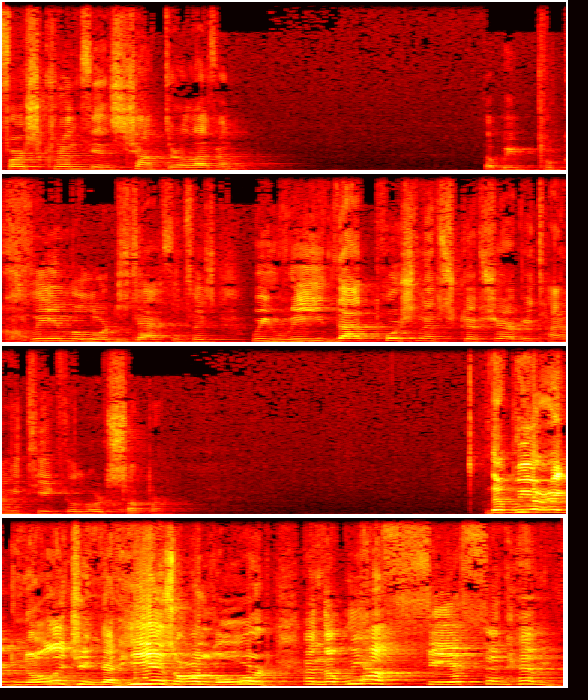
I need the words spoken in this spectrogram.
1 Corinthians chapter 11. That we proclaim the Lord's death until he's. We read that portion of Scripture every time we take the Lord's Supper. That we are acknowledging that He is our Lord and that we have faith in Him.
